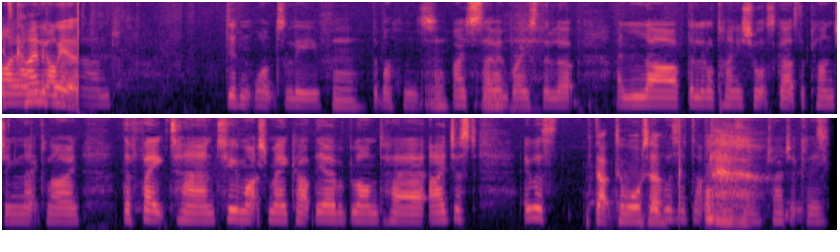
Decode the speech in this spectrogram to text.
It's I, kind of weird. hand, didn't want to leave Mm. the buttons. I so embraced the look. I loved the little tiny short skirts, the plunging neckline, the fake tan, too much makeup, the over blonde hair. I just, it was, Duck to water. it was a duck to water, tragically.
